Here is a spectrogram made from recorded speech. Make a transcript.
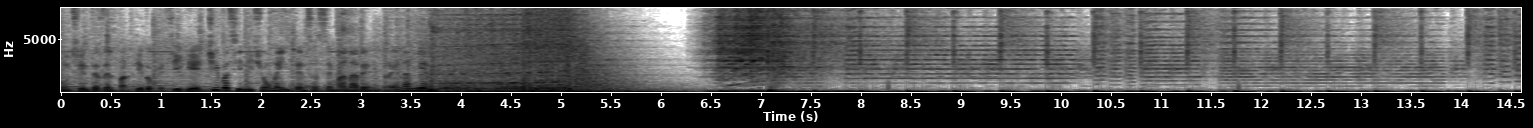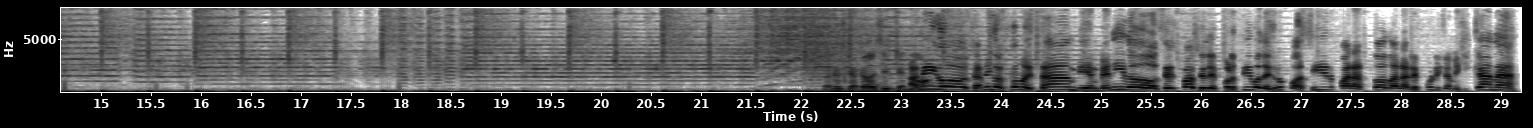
Conscientes del partido que sigue, Chivas inició una intensa semana de entrenamiento. Amigos, amigos, ¿cómo están? Bienvenidos. Espacio Deportivo de Grupo Asir para toda la República Mexicana.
